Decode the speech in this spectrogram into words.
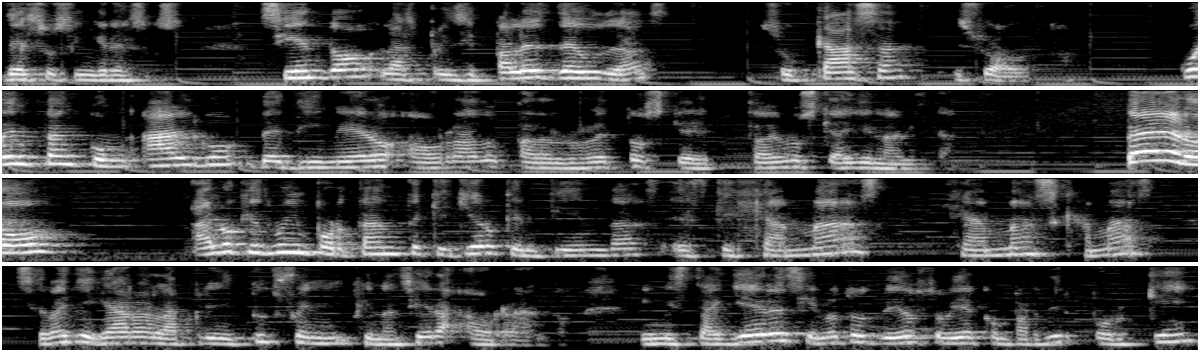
de sus ingresos, siendo las principales deudas su casa y su auto. Cuentan con algo de dinero ahorrado para los retos que sabemos que hay en la vida. Pero algo que es muy importante que quiero que entiendas es que jamás, jamás, jamás se va a llegar a la plenitud financiera ahorrando. En mis talleres y en otros videos te voy a compartir por qué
